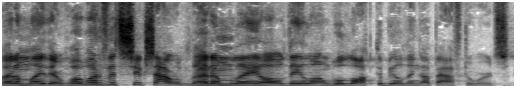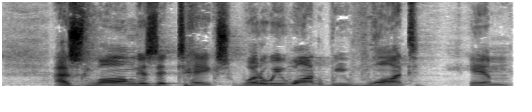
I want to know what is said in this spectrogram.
Let them lay there. Well, what if it's six hours? Let them lay all day long. We'll lock the building up afterwards. As long as it takes. What do we want? We want Him.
